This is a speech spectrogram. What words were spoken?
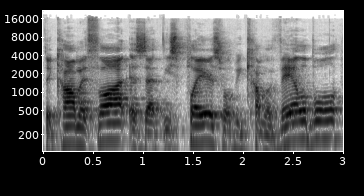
the common thought is that these players will become available.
